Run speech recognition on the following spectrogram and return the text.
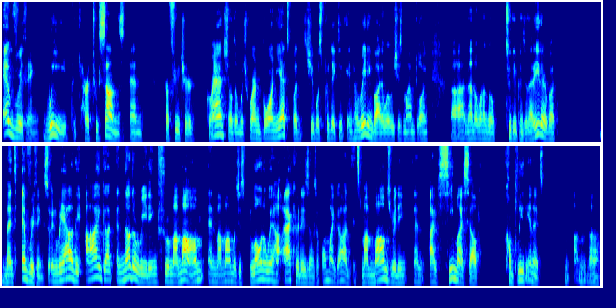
everything we, her two sons, and her future grandchildren, which weren't born yet, but she was predicted in her reading, by the way, which is mind blowing. Uh, and I don't want to go too deep into that either, but meant everything. So in reality, I got another reading through my mom, and my mom was just blown away how accurate it is. I was like, oh my God, it's my mom's reading, and I see myself completely in it. Um, uh,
